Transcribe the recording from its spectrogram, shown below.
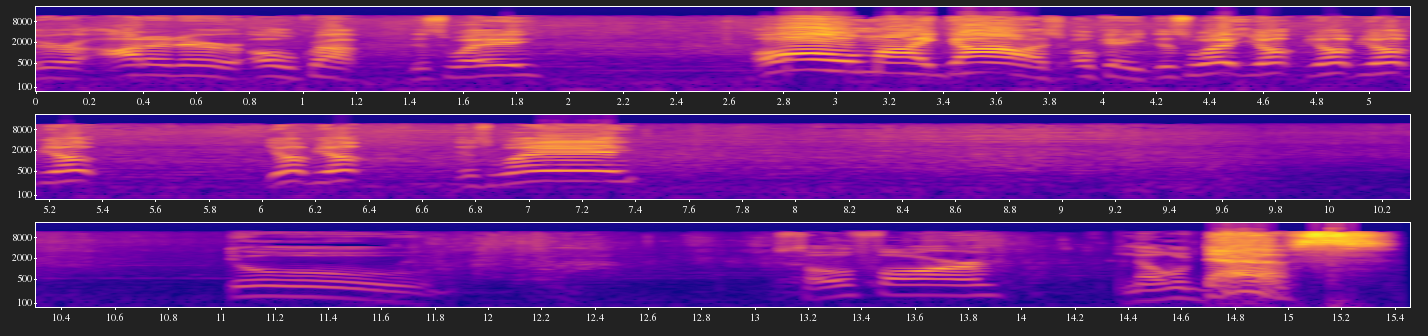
We're out of there. Oh, crap. This way. Oh, my gosh. Okay, this way. Yup, yup, yup, yup. Yup, yup. This way. Dude. So far, no deaths.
